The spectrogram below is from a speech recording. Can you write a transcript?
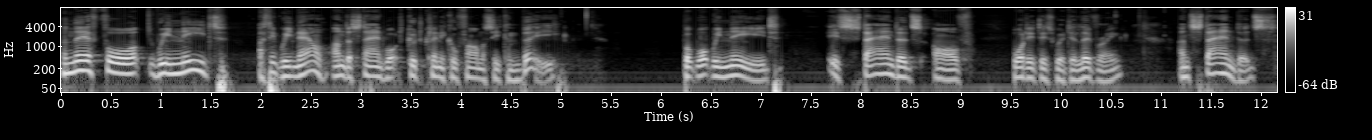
And therefore, we need, I think we now understand what good clinical pharmacy can be, but what we need is standards of what it is we're delivering and standards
